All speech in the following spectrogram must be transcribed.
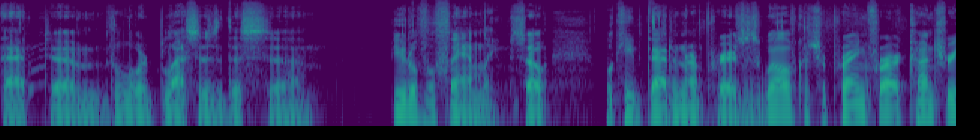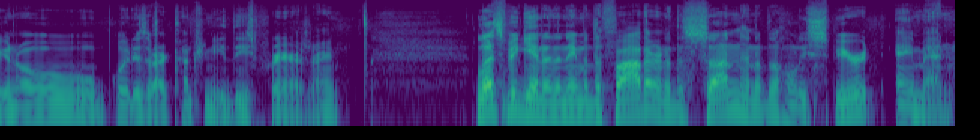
that um, the Lord blesses this uh, beautiful family. So we'll keep that in our prayers as well. Of course, we're praying for our country, and oh, boy, does our country need these prayers, right? Let's begin in the name of the Father, and of the Son, and of the Holy Spirit. Amen.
